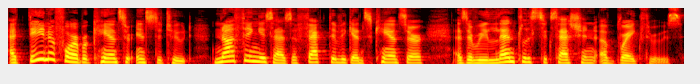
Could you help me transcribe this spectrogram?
At Dana Farber Cancer Institute, nothing is as effective against cancer as a relentless succession of breakthroughs.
